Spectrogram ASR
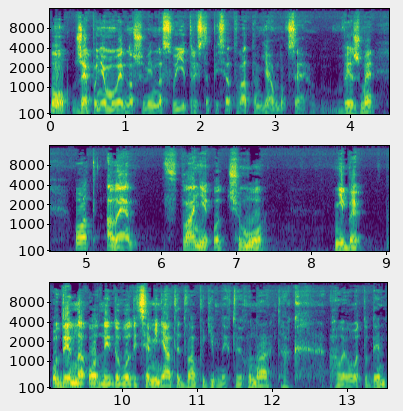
Ну, вже по ньому видно, що він на свої 350 Вт там явно все вижме. От, але в плані, от чому ніби один на одний доводиться міняти два подібних двигуна, так, але от один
